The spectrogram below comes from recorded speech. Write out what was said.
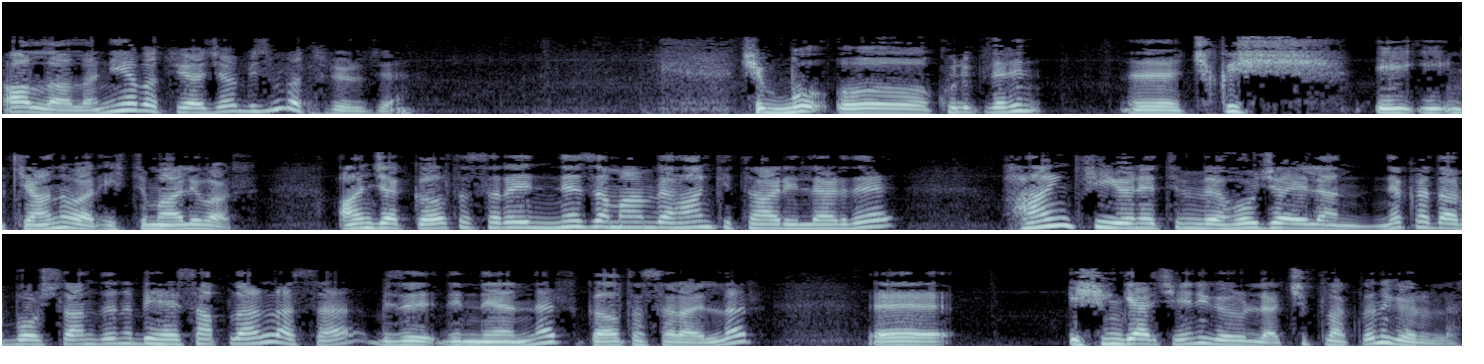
Allah Allah niye batıyor acaba biz mi batırıyoruz yani? Şimdi bu o, kulüplerin e, çıkış imkanı var, ihtimali var. Ancak Galatasaray'ın ne zaman ve hangi tarihlerde hangi yönetim ve hoca ile ne kadar borçlandığını bir hesaplarlarsa bizi dinleyenler, Galatasaraylılar e, işin gerçeğini görürler, çıplaklığını görürler.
